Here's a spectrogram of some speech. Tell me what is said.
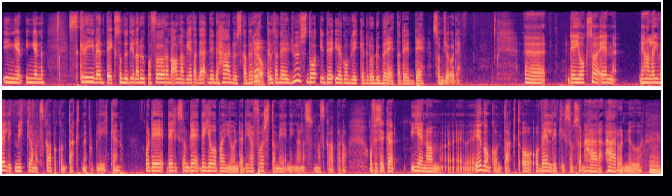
ingen, ingen skriven text som du delar upp på förhand och alla vet att det, det är det här du ska berätta, ja. utan det är just då i det ögonblicket då du berättar, det är det som gör det. Uh, det är ju också en... Det handlar ju väldigt mycket om att skapa kontakt med publiken. Och det, det, liksom, det, det gör man ju under de här första meningarna som man skapar då, och försöker genom eh, ögonkontakt och, och väldigt liksom sån här, här och nu mm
